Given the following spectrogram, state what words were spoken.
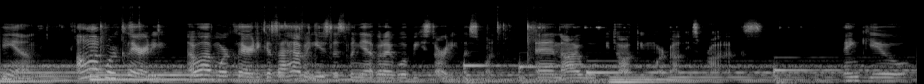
PM. Um, I'll have more clarity. I will have more clarity because I haven't used this one yet, but I will be starting this one. And I will be talking more about these products. Thank you.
